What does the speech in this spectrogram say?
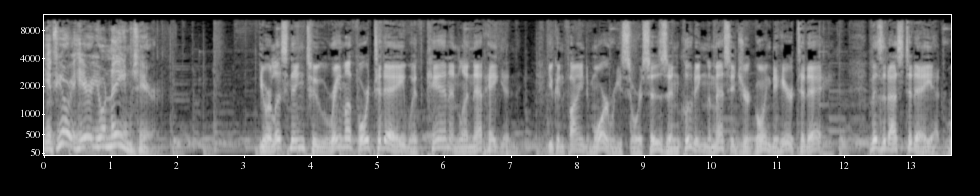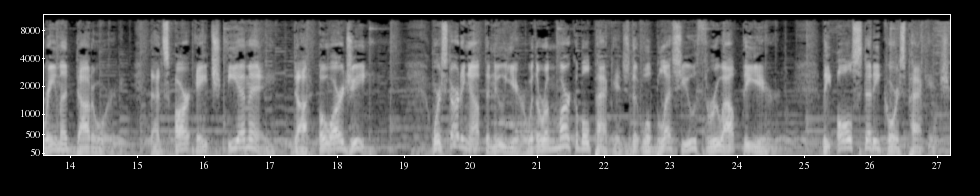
if you're here, your name's here. You're listening to Rhema for Today with Ken and Lynette Hagin. You can find more resources, including the message you're going to hear today. Visit us today at rhema.org. That's R H E M A dot O R G. We're starting out the new year with a remarkable package that will bless you throughout the year. The All Study Course Package.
